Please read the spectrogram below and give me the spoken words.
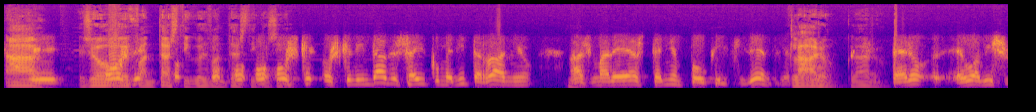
Ah, eh, iso é fantástico, é fantástico. O, o, sí. os, que, os que lindades aí co Mediterráneo, mm. as mareas teñen pouca incidencia. Claro, pero, claro. Pero eu aviso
